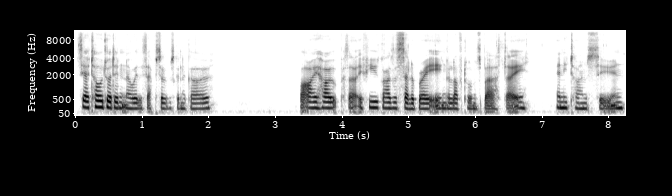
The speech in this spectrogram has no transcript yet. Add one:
See, I told you I didn't know where this episode was going to go. But I hope that if you guys are celebrating a loved one's birthday anytime soon,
